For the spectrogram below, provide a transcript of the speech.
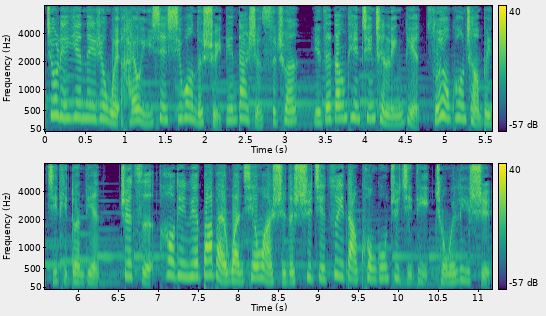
就连业内认为还有一线希望的水电大省四川，也在当天清晨零点，所有矿场被集体断电。至此，耗电约八百万千瓦时的世界最大矿工聚集地成为历史，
